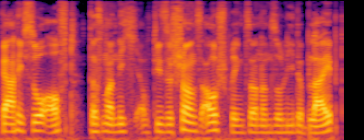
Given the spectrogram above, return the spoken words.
gar nicht so oft, dass man nicht auf diese Chance ausspringt, sondern solide bleibt.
